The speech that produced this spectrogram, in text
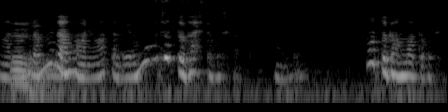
まあでもそれは無惨様にもあったんだけど、もうちょっと出してほしかった。本当に。もっと頑張ってほしかっ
